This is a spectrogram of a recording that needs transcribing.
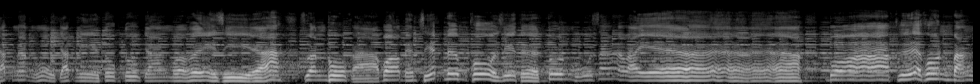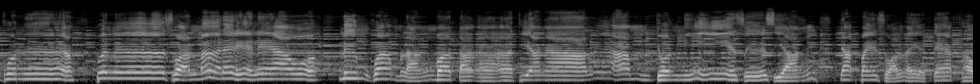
จักนั้นหูจักนี่ทุกทุกๆอย่างบ่เคยเสีย ส่วนผู้ขาบ่แม่นศิษย์ลืมคู่สิเถิดตุ้นผู้สาไว้บ่คือคนบางคนเพิ่นสอนมาได้แล้ว ลืมความหลังบ่ตาเทียงาลำจนมีสื่อเสียงจากไปสอนเลยแต่เขา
